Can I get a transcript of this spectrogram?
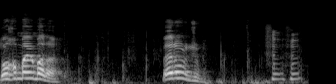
Dokunmayın bana. Ver orucum.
